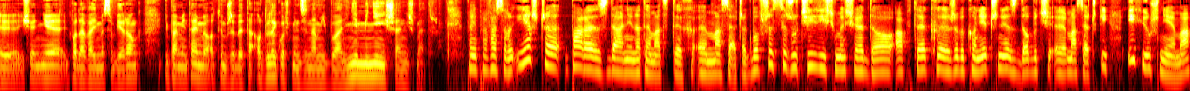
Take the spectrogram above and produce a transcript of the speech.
y, się, nie podawajmy sobie rąk i pamiętajmy o tym, żeby ta odległość między nami była nie mniejsza niż metr. Panie profesor, jeszcze parę zdań na temat tych e, maseczek, bo wszyscy rzuciliśmy się do aptek, żeby koniecznie zdobyć maseczki. Ich już nie ma.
